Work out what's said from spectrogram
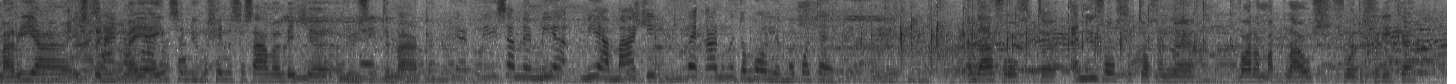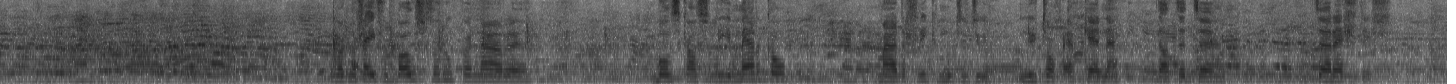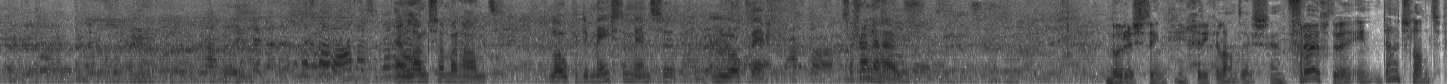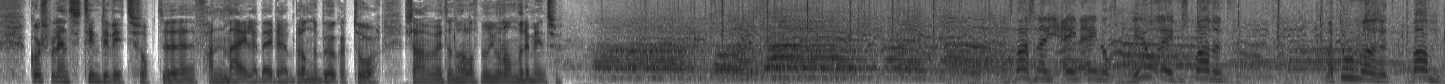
Maria is het er niet mee eens en nu beginnen ze samen een beetje ruzie te maken. Κερδίσαμε μία, μία μάχη, δεν χάνουμε τον πόλεμο ποτέ. En, daar volgt, uh, en nu volgt er toch een uh, warm applaus voor de Grieken. Er wordt nog even boos geroepen naar uh, bondskanselier Merkel. Maar de Grieken moeten natuurlijk nu toch erkennen dat het terecht is. En langzamerhand lopen de meeste mensen nu ook weg. Ze gaan naar huis. Berusting in Griekenland is. En vreugde in Duitsland. Correspondent Tim de Wit op de Van Meijlen bij de Brandenburger Tor... samen met een half miljoen andere mensen. Het was na die 1-1 nog heel even spannend. Maar toen was het bam, 2-1,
